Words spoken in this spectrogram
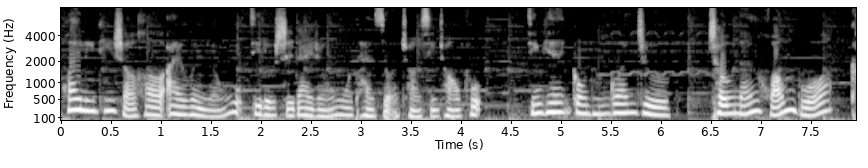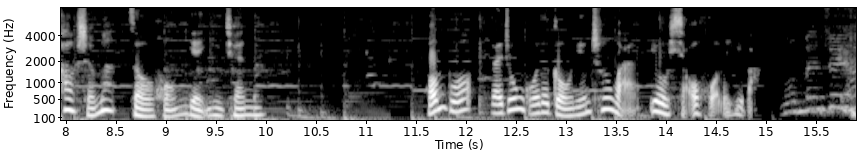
欢迎聆听《守候爱问人物》，记录时代人物，探索创新创富。今天共同关注丑男黄渤靠什么走红演艺圈呢？黄渤在中国的狗年春晚又小火了一把。我们最好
